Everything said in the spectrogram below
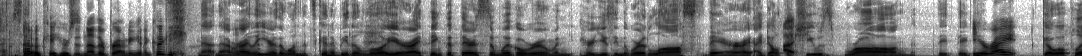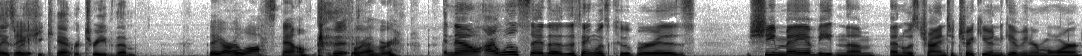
I said, "Okay, here's another brownie and a cookie." Now, now, Rileigh, you're the one that's going to be the lawyer. I think that there's some wiggle room in her using the word lost there. I, I don't think I- she was wrong. They, they You're right. Go a place where she can't retrieve them. They are lost now forever. Now, I will say though, the thing with Cooper is she may have eaten them and was trying to trick you into giving her more,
